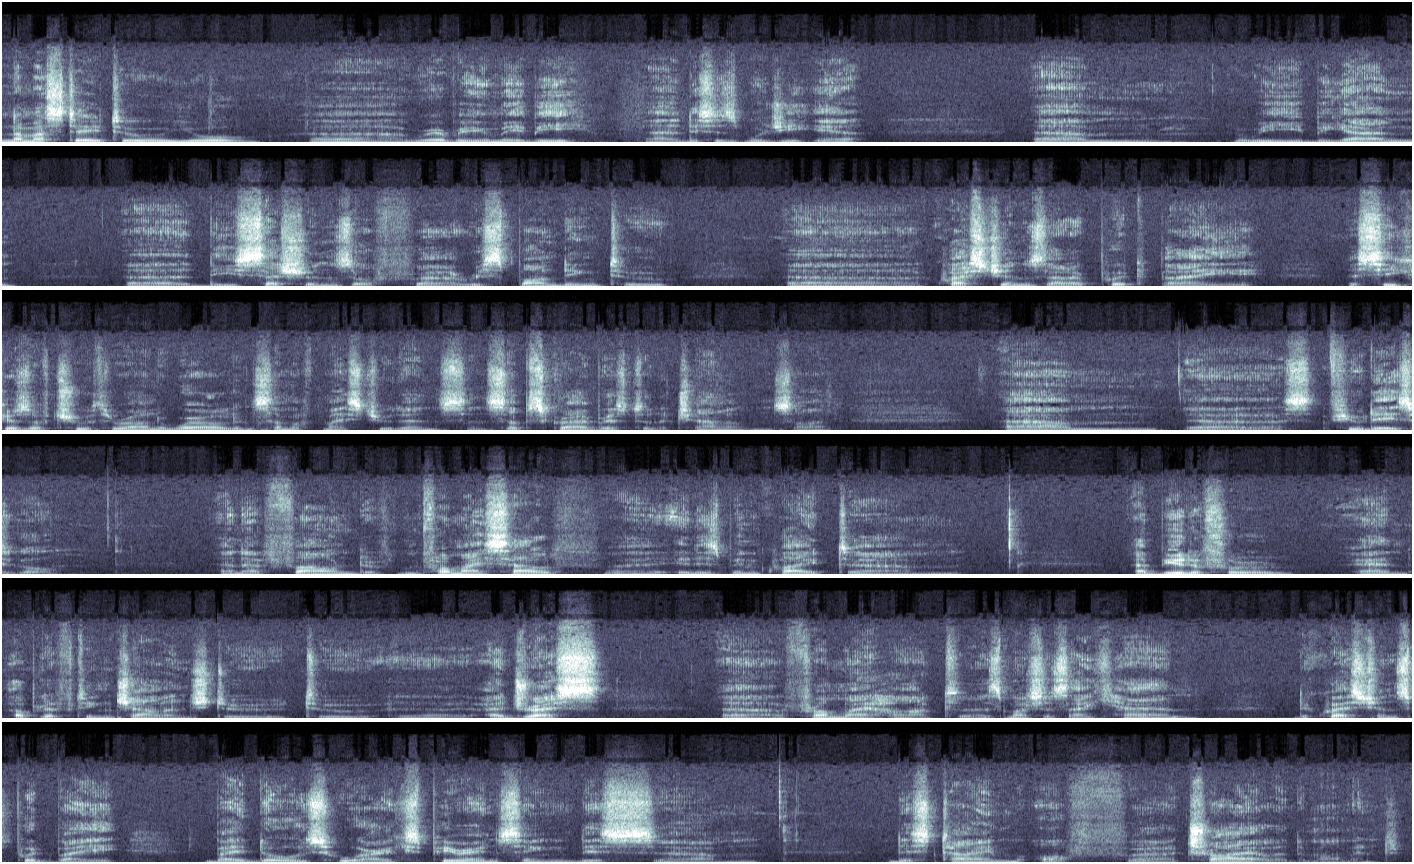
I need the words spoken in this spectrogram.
Uh, namaste to you, uh, wherever you may be. Uh, this is Muji here. Um, we began uh, these sessions of uh, responding to uh, questions that are put by the seekers of truth around the world and some of my students and subscribers to the channel and so on um, a few days ago. And I've found for myself, it has been quite um, a beautiful and uplifting challenge to to uh, address uh, from my heart as much as I can the questions put by by those who are experiencing this um, this time of uh, trial at the moment.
